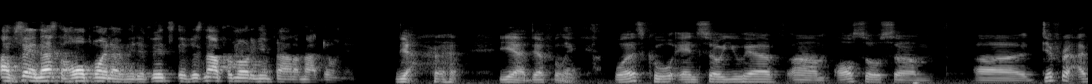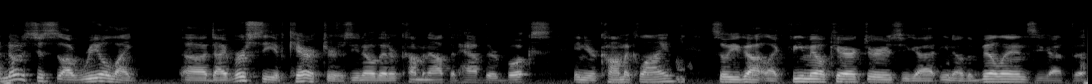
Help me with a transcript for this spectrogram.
I'm saying that's the whole point of it. If it's if it's not promoting Impound, I'm not doing it. Yeah, yeah, definitely. Well, that's cool. And so you have um, also some uh, different. I've noticed just a real like uh, diversity of characters, you know, that are coming out that have their books in your comic line. So you got like female characters, you got you know the villains, you got the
